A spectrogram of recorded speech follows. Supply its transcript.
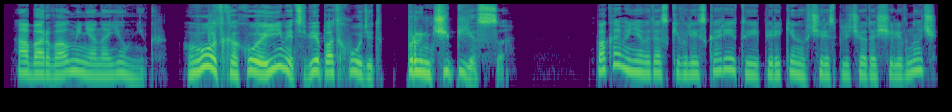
— оборвал меня наемник. «Вот какое имя тебе подходит, Прончипесса!» Пока меня вытаскивали из кареты и, перекинув через плечо, тащили в ночь,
